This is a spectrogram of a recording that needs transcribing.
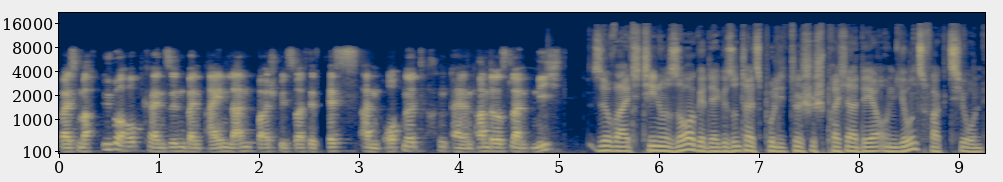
weil es macht überhaupt keinen Sinn, wenn ein Land beispielsweise Tests anordnet, ein anderes Land nicht. Soweit Tino Sorge, der gesundheitspolitische Sprecher der Unionsfraktion.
